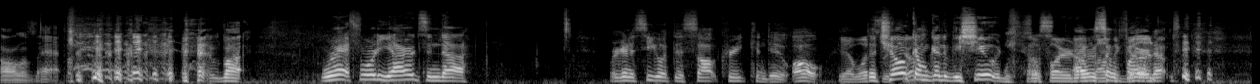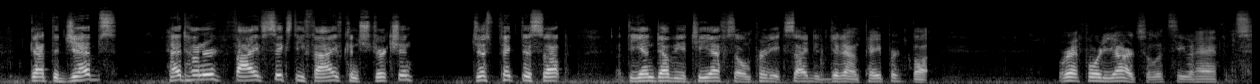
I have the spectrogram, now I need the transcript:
all of that. but we're at 40 yards, and uh, we're gonna see what this Salt Creek can do. Oh, yeah, what's the choke I'm gonna be shooting. So I was, fired I was so fired gun. up. Got the Jebs Headhunter 565 Constriction. Just picked this up at the NWTF, so I'm pretty excited to get it on paper. But we're at 40 yards, so let's see what happens.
